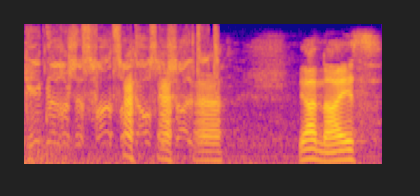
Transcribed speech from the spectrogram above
Gegnerisches Fahrzeug ausgeschaltet. ja, nice.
